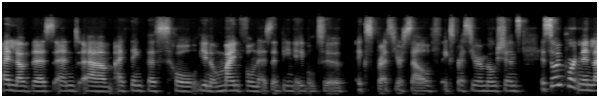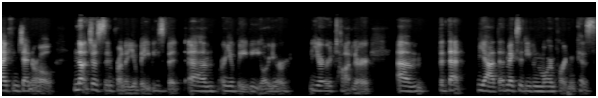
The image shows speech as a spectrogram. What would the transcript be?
I love this. And um, I think this whole, you know, mindfulness and being able to express yourself, express your emotions is so important in life in general, not just in front of your babies, but um, or your baby or your your toddler. Um, but that, yeah, that makes it even more important because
